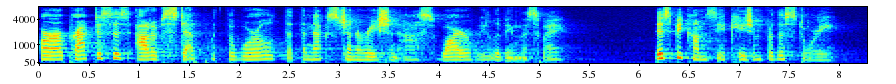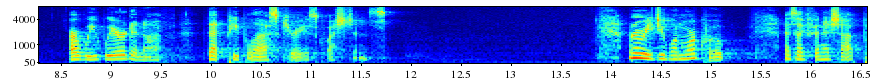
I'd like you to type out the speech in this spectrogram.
Are our practices out of step with the world that the next generation asks, Why are we living this way? This becomes the occasion for the story. Are we weird enough that people ask curious questions? I'm going to read you one more quote as I finish up.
